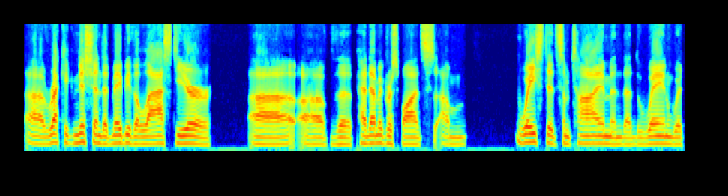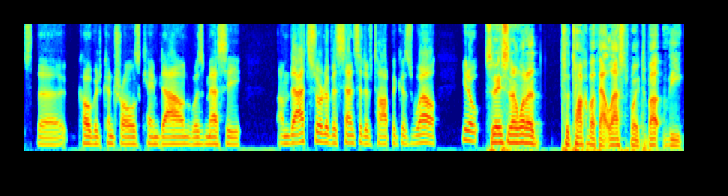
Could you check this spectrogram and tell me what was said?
uh, recognition that maybe the last year uh, of the pandemic response um, wasted some time and that the way in which the COVID controls came down was messy. Um, that's sort of a sensitive topic as well. You know, so Neysun, I wanted to talk about that last point about the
